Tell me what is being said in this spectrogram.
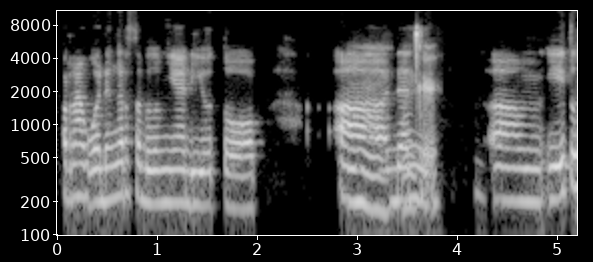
pernah gue denger sebelumnya di YouTube. Uh, hmm, dan okay. um, ya itu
